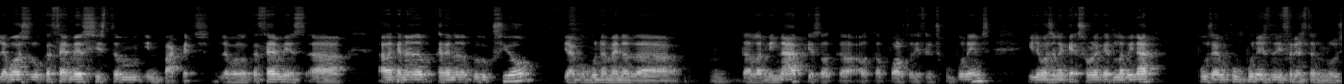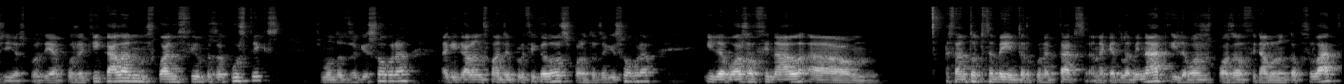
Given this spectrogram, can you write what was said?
llavors el que fem és System in Package. Llavors el que fem és eh, a la cadena de, cadena de producció hi ha com una mena de, de laminat, que és el que, el que porta diferents components, i llavors en aquest, sobre aquest laminat posem components de diferents tecnologies. Doncs diem, doncs aquí calen uns quants filtres acústics, es munten tots aquí sobre, aquí calen uns quants amplificadors, es tots aquí sobre, i llavors al final eh, estan tots també interconnectats en aquest laminat i llavors es posa al final un encapsulat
